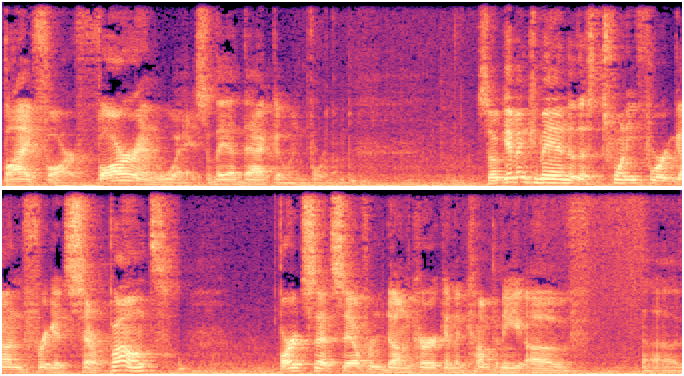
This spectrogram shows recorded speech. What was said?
By far, far and away. So they had that going for them. So, given command of the 24 gun frigate Serpent, Bart set sail from Dunkirk in the company of uh,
